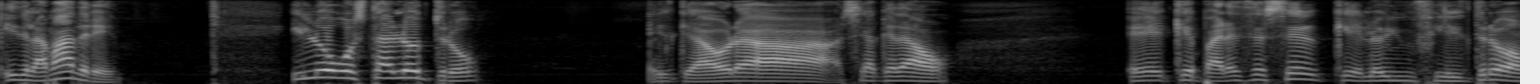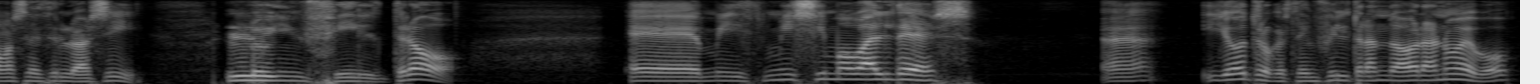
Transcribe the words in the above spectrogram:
y de la madre. Y luego está el otro, el que ahora se ha quedado, eh, que parece ser que lo infiltró, vamos a decirlo así, lo infiltró eh, mismísimo Valdés y otro que está infiltrando ahora nuevo,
